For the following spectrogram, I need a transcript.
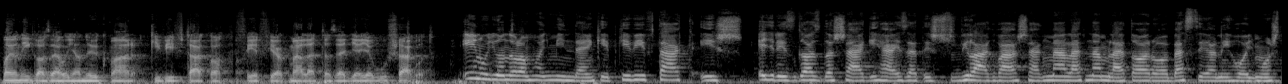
Vajon igaz-e, hogy a nők már kivívták a férfiak mellett az egyenjogúságot? Én úgy gondolom, hogy mindenképp kivívták, és egyrészt gazdasági helyzet és világválság mellett nem lehet arról beszélni, hogy most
